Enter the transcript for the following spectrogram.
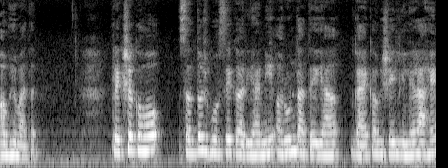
अभिवादन. प्रेक्षक हो संतोष भोसेकर यांनी अरुण दाते या गायकाविषयी लिहिलेला आहे.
